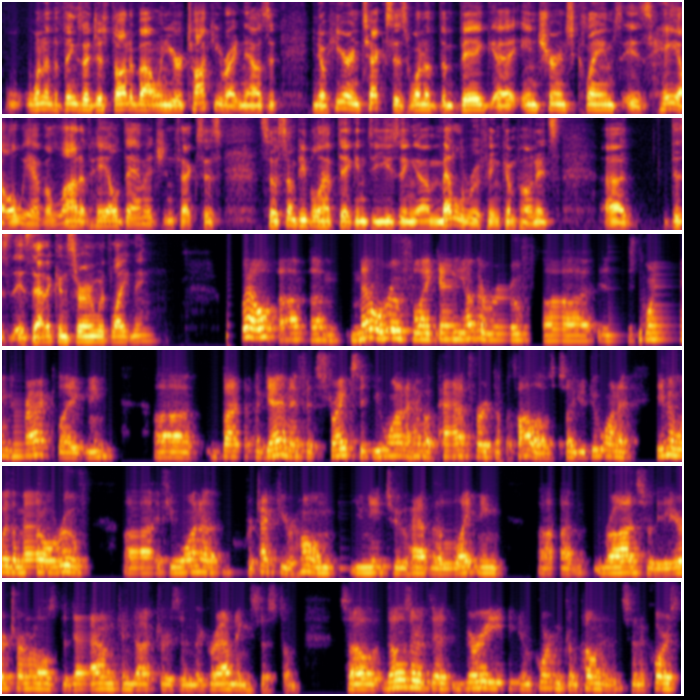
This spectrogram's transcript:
one of the things I just thought about when you were talking right now is that you know here in Texas, one of the big uh, insurance claims is hail. We have a lot of hail damage in Texas, so some people have taken to using uh, metal roofing components. Uh, does is that a concern with lightning? Well, uh, um, metal roof, like any other roof, uh, is going to attract lightning. Uh, but again, if it strikes it, you want to have a path for it to follow. So you do want to, even with a metal roof, uh, if you want to protect your home, you need to have the lightning uh, rods or the air terminals, the down conductors, and the grounding system. So those are the very important components. And of course,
